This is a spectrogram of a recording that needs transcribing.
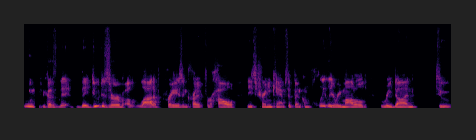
teams because they, they do deserve a lot of praise and credit for how these training camps have been completely remodeled, redone to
